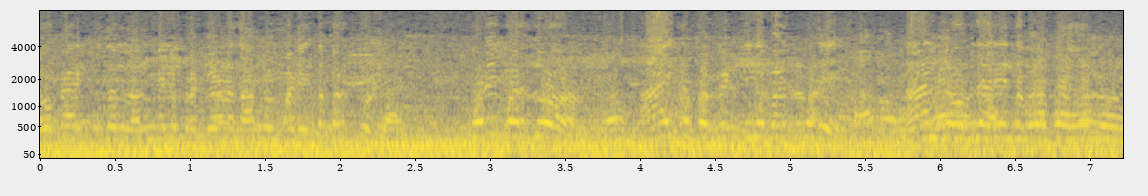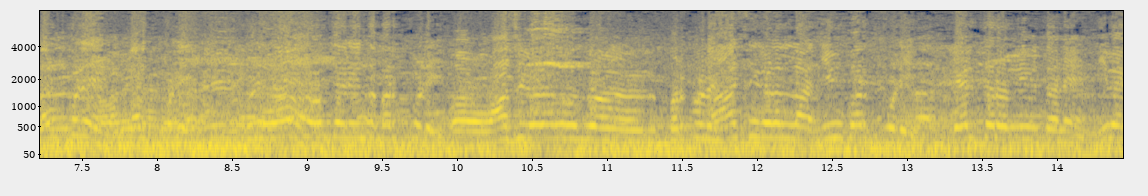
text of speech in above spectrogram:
ಲೋಕಾಯುಕ್ತದಲ್ಲಿ ನನ್ನ ಮೇಲೆ ಪ್ರಕರಣ ದಾಖಲು ಮಾಡಿ ಅಂತ ಬರ್ಕೊಡಿ ಕೊಡಿ ಬರ್ದು ಆಯ್ತಪ್ಪ ಬಿಡ್ತೀನಿ ಬರ್ಕೊಡಿ. ನಾನ್ ಜವಾಬ್ದಾರಿ ಅಂತ ಬರ್ಕೊಡಿ ಬರ್ಕೊಡಿ. ನಾನ್ ಜವಾಬ್ದಾರಿ ಅಂತ ಬರ್ಕೊಡಿ. ವಾಸಿಗಳೆಲ್ಲ ಒಂದು ಬರ್ಕೊಡಿ. ಆಸೆಗಳಲ್ಲ ನೀವು ಬರ್ಕೊಡಿ. ಕೇಳ್ತಾರೋ ನೀವು ತಾನೆ. ನೀವೇ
